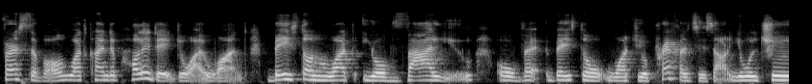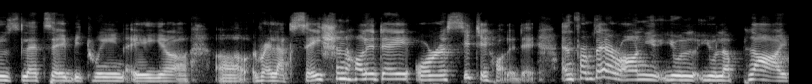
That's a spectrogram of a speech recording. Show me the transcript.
first of all, what kind of holiday do I want? Based on what your value or ve- based on what your preferences are. You will choose, let's say, between a uh, uh, relaxation holiday or a city holiday. And from there on, you, you'll, you'll apply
